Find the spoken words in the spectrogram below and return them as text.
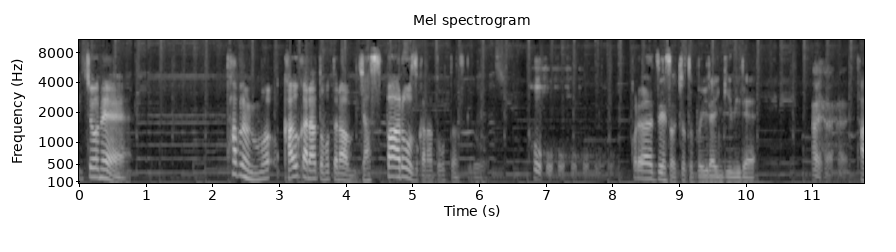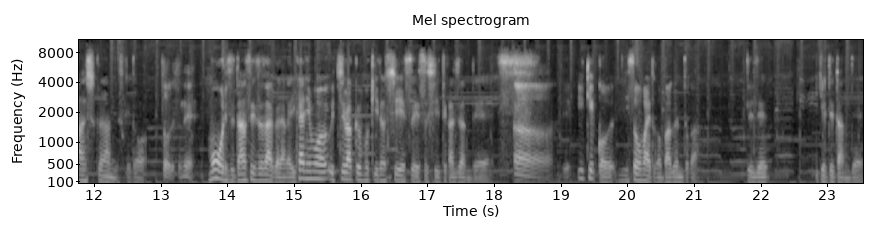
一応ね、多分もう買うかなと思ったのは、ジャスパーローズかなと思ったんですけど、ほうほうほうほうほうほこれは前走ちょっと V ライン気味でう。はいはいはい。短縮なんですけど、そうですね。モーリス・ダンス・イン・ザ・ダークなんかいかにも内枠向きの CSSC って感じなんで、あえ結構2走前とかバグンとか全然いけてたんで、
